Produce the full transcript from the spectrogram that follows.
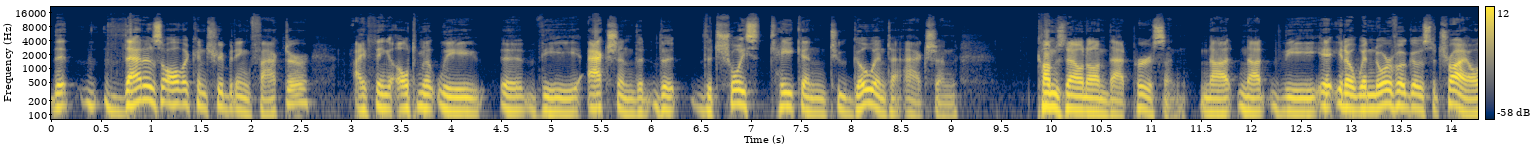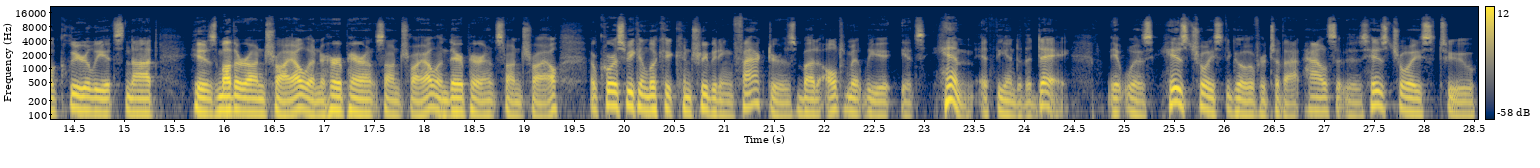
That that is all a contributing factor. I think ultimately uh, the action, the, the the choice taken to go into action, comes down on that person, not not the you know when Norvo goes to trial. Clearly, it's not his mother on trial and her parents on trial and their parents on trial. Of course, we can look at contributing factors, but ultimately, it's him at the end of the day. It was his choice to go over to that house. It was his choice to,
